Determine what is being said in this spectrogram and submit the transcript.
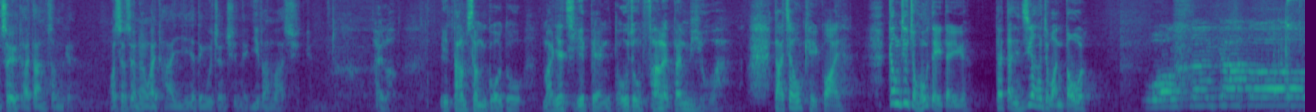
唔需要太擔心嘅，我相信兩位太醫一定會盡全力醫翻好阿雪嘅。係咯，你擔心過度，萬一自己病倒，仲反嚟不妙啊！但係真係好奇怪，今朝仲好地地嘅，但係突然之間佢就暈倒啦。皇上駕到！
